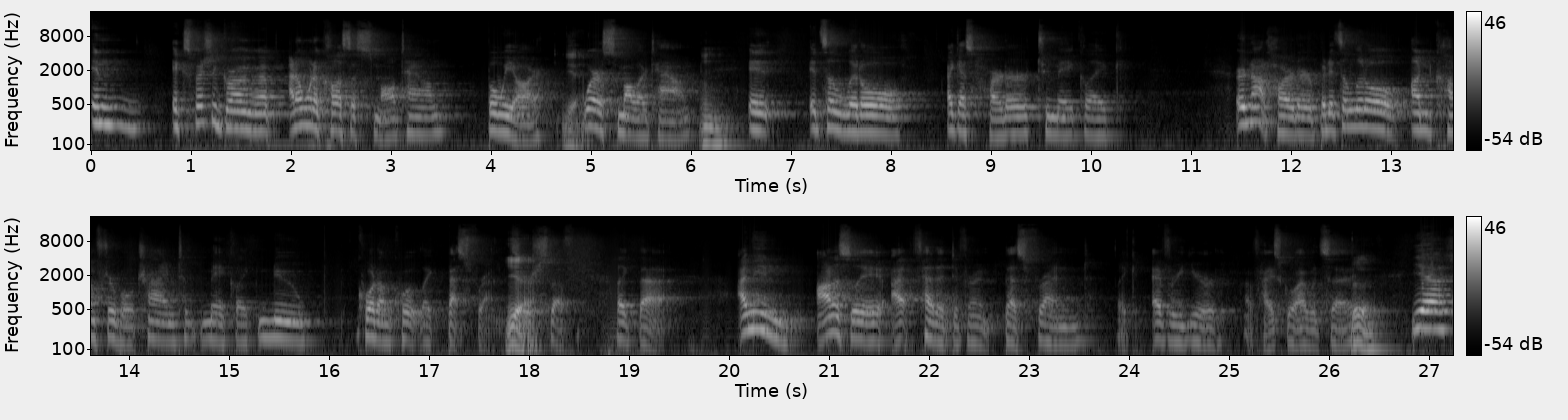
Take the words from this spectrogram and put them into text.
in especially growing up. I don't want to call us a small town, but we are. Yeah. we're a smaller town. Mhm. It it's a little, I guess, harder to make like, or not harder, but it's a little uncomfortable trying to make like new, quote unquote, like best friends Yeah. or stuff like that. I mean, honestly, I've had a different best friend like every year of high school. I would say. Really? Yeah,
